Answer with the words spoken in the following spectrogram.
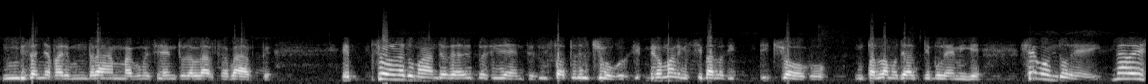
non bisogna fare un dramma come sento dall'altra parte. E solo una domanda eh, Presidente sul fatto del gioco, meno male che si parla di, di gioco, non parliamo di altre polemiche. Secondo lei ne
